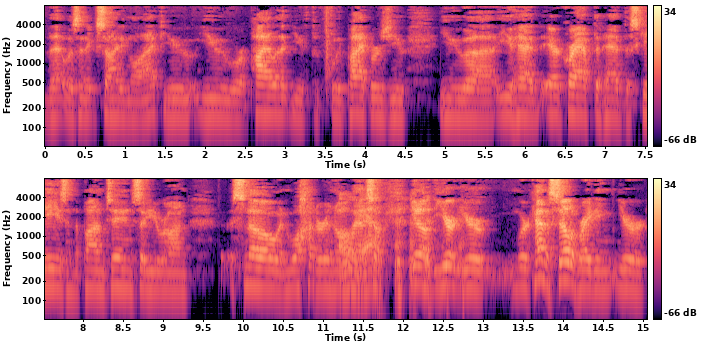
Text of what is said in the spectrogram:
that was an exciting life. You you were a pilot. You flew Pipers. You you uh, you had aircraft that had the skis and the pontoons, so you were on snow and water and all Oh, that. yeah. So you know, you're you're we're kind of celebrating your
